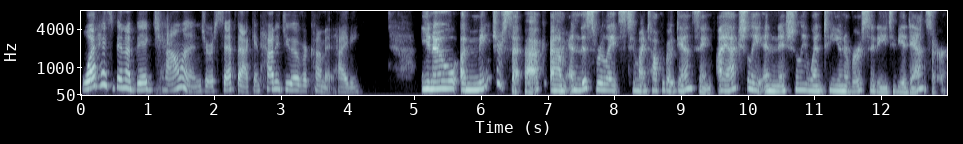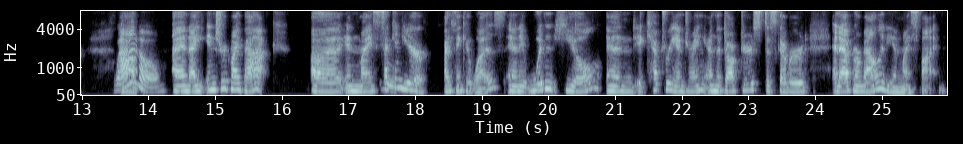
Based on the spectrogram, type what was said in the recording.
What has been a big challenge or setback and how did you overcome it heidi you know, a major setback, um, and this relates to my talk about dancing. I actually initially went to university to be a dancer, wow and I injured my back uh, in my second year, I think it was, and it wouldn't heal, and it kept re-injuring, and the doctors discovered an abnormality in my spine.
